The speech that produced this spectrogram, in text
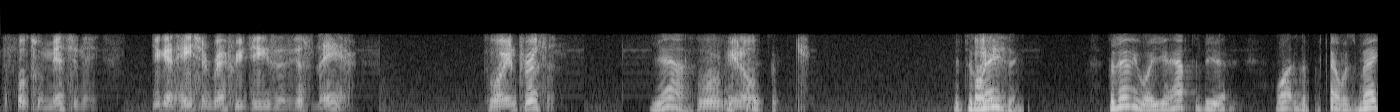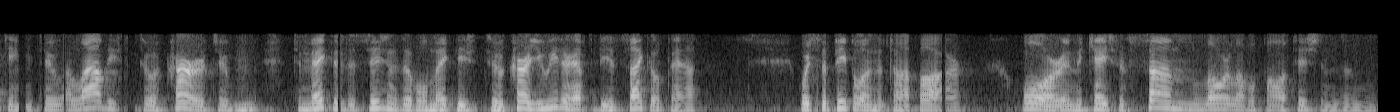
the folks we're mentioning. You got Haitian refugees that are just there, who are in prison, Yeah. who are, you It's- know, it's, it's ahead. amazing. But anyway, you have to be what the point I was making to allow these to occur to to make the decisions that will make these to occur. You either have to be a psychopath, which the people on the top are, or in the case of some lower level politicians and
